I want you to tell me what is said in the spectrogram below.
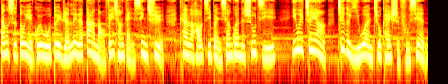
当时东野圭吾对人类的大脑非常感兴趣，看了好几本相关的书籍，因为这样，这个疑问就开始浮现。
